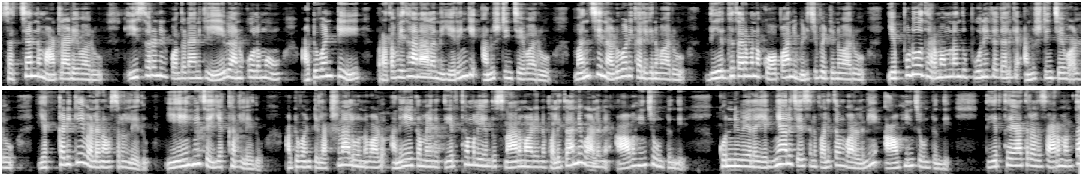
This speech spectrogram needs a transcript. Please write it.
సత్యాన్ని మాట్లాడేవారు. ఈశ్వరుని పొందడానికి ఏవి అనుకూలమో అటువంటి వ్రత విధానాలను ఎరింగి అనుష్ఠించేవారు. మంచి నడువడి కలిగిన వారు దీర్ఘతరమైన కోపాన్ని విడిచిపెట్టినవారు ఎప్పుడూ ధర్మం పూనిక కలిగి అనుష్ఠించేవాళ్ళు ఎక్కడికి వెళ్ళనవసరం లేదు ఏమీ చెయ్యక్కర్లేదు. అటువంటి లక్షణాలు ఉన్నవాళ్ళు అనేకమైన తీర్థములు ఎందు స్నానమాడిన ఫలితాన్ని వాళ్ళని ఆవహించి ఉంటుంది. కొన్ని వేల యజ్ఞాలు చేసిన ఫలితం వాళ్ళని ఆవహించి ఉంటుంది. తీర్థయాత్రల సారమంతా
